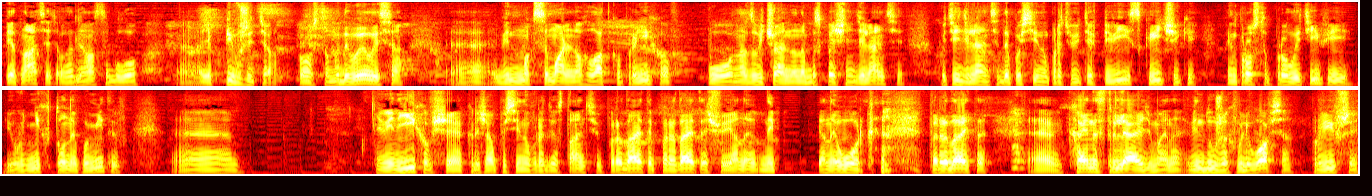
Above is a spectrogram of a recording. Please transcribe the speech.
15, але для нас це було е, як півжиття. Просто ми дивилися, е, він максимально гладко приїхав по надзвичайно небезпечній ділянці, по тій ділянці, де постійно працюють FPV, скидчики. Він просто пролетів її, його ніхто не помітив. Е, він їхав ще, кричав постійно в радіостанцію: передайте, передайте, що я не, не, я не орк. передайте, е, хай не стріляють в мене. Він дуже хвилювався, провівши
